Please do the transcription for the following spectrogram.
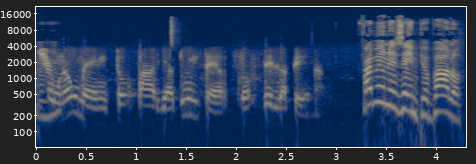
c'è uh-huh. un aumento pari ad un terzo della pena. Fammi un esempio Paolo,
